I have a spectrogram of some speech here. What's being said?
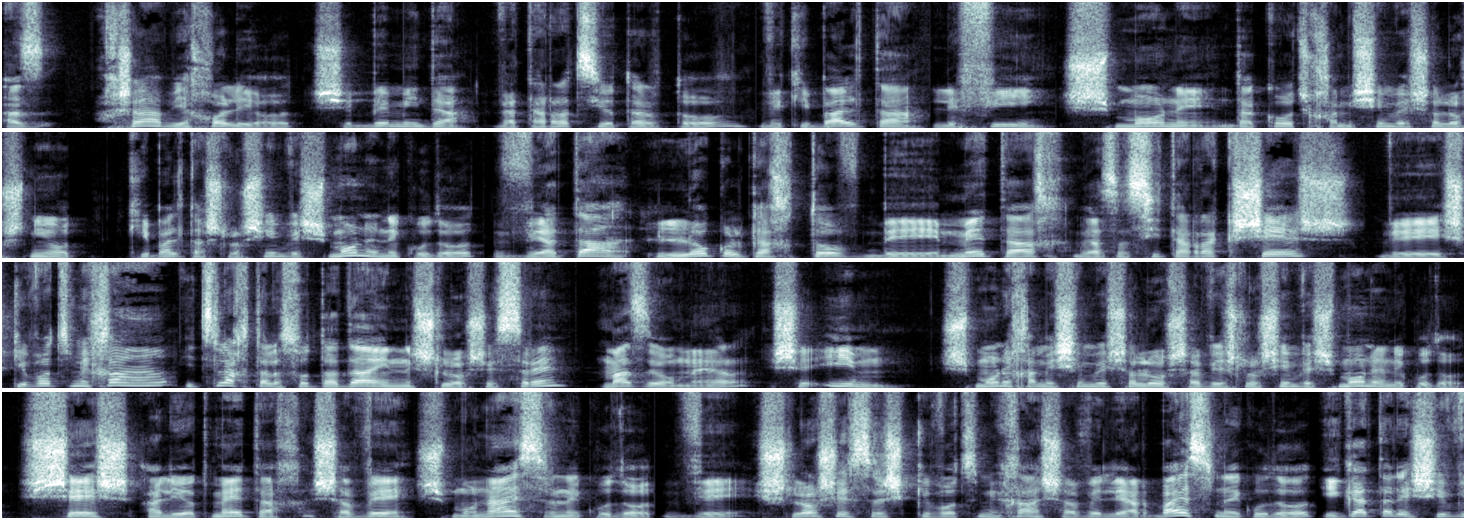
אז עכשיו יכול להיות שבמידה ואתה רץ יותר טוב וקיבלת לפי 8 דקות 53 שניות קיבלת 38 נקודות ואתה לא כל כך טוב במתח ואז עשית רק 6 ושכיבות צמיחה הצלחת לעשות עדיין 13 מה זה אומר? שאם 8.53 שווה 38 נקודות, 6 עליות מתח שווה 18 נקודות ו-13 שכיבות צמיחה שווה ל-14 נקודות, הגעת ל-70.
